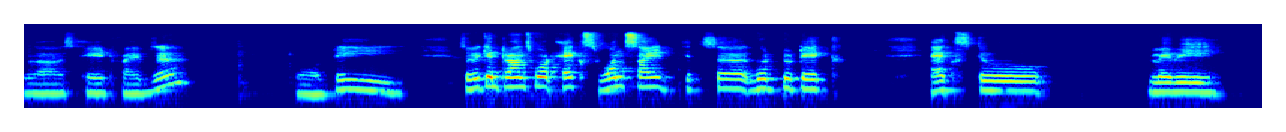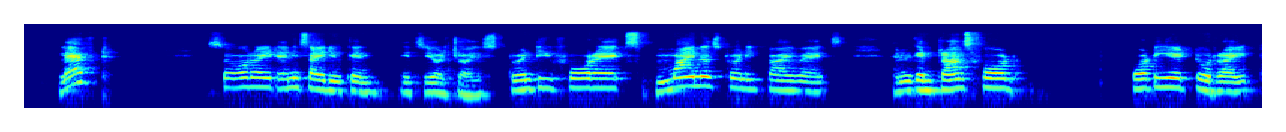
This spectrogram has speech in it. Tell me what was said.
plus 8 5 is 40. So we can transport x one side. It's uh, good to take x to maybe left. So all right, any side you can, it's your choice. 24x minus 25x, and we can transport 48 to right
